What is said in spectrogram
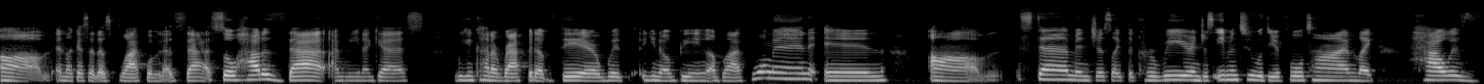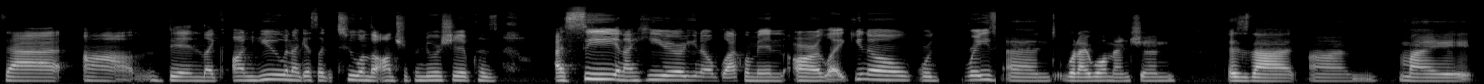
Um, and like I said, as black women, that's that. So how does that, I mean, I guess we can kind of wrap it up there with, you know, being a black woman in um STEM and just like the career and just even too with your full time, like how is that um been like on you and I guess like too on the entrepreneurship because I see and I hear, you know, black women are like, you know, we're raised and what I will mention is that um my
